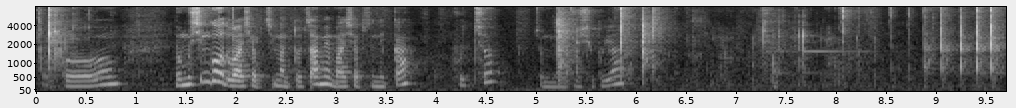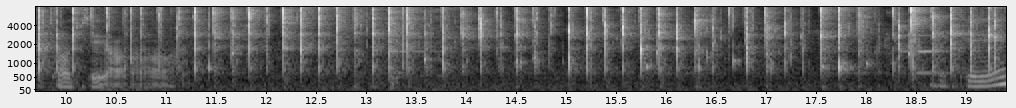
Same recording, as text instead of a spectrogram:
조금 너무 싱거워도 맛이 없지만 또 짜면 맛이 없으니까 후추 좀 넣어주시고요. 저어주세요. 이렇게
